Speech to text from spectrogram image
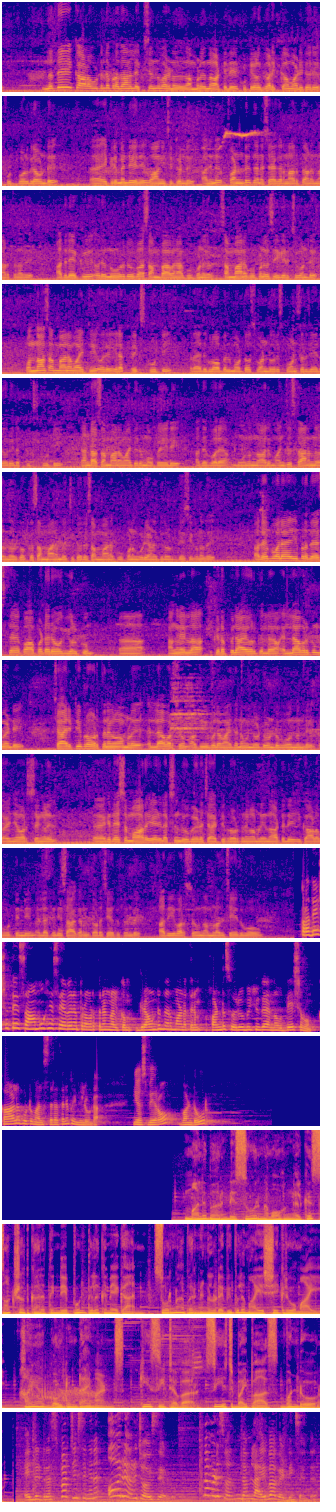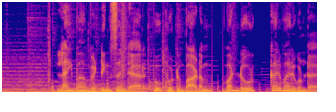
ഇന്നത്തെ കാളകൂട്ടിന്റെ പ്രധാന ലക്ഷ്യം എന്ന് പറയുന്നത് നമ്മൾ നാട്ടിൽ കുട്ടികൾക്ക് കളിക്കാൻ വേണ്ടിയിട്ട് ഒരു ഫുട്ബോൾ ഗ്രൗണ്ട് എഗ്രിമെന്റ് ചെയ്ത് വാങ്ങിച്ചിട്ടുണ്ട്. അതിന് ഫണ്ട് ധനശേഖരണാർത്ഥമാണ് നടത്തുന്നത്. അതിലേക്ക് ഒരു നൂറ് രൂപ സംഭാവന കൂപ്പണുകൾ സമ്മാന കൂപ്പണുകൾ സ്വീകരിച്ചുകൊണ്ട് ഒന്നാം സമ്മാനമായിട്ട് ഒരു ഇലക്ട്രിക് സ്കൂട്ടി അതായത് ഗ്ലോബൽ മോട്ടോഴ്സ് വണ്ടൂർ സ്പോൺസർ ചെയ്ത ഒരു ഇലക്ട്രിക് സ്കൂട്ടി രണ്ടാം സമ്മാനമായിട്ട് ഒരു മൊബൈൽ അതേപോലെ മൂന്നും നാലും അഞ്ച് സ്ഥാനം നേടുന്നവർക്കൊക്കെ സമ്മാനം വെച്ചിട്ട് ഒരു സമ്മാന കൂപ്പണും കൂടിയാണ് ഇതിലൂടെ ഉദ്ദേശിക്കുന്നത്. അതേപോലെ ഈ പ്രദേശത്തെ പാവപ്പെട്ട രോഗികൾക്കും അങ്ങനെയുള്ള കിടപ്പിലായവർക്കെല്ലാം എല്ലാവർക്കും വേണ്ടി ചാരിറ്റി പ്രവർത്തനങ്ങൾ നമ്മൾ എല്ലാ വർഷവും അതിവിപുലമായി തന്നെ മുന്നോട്ട് കൊണ്ടുപോകുന്നുണ്ട്. കഴിഞ്ഞ വർഷങ്ങളിൽ ഏകദേശം ആറ് ഏഴ് ലക്ഷം രൂപയുടെ ചാരിറ്റി പ്രവർത്തനങ്ങൾ നമ്മൾ ഈ നാട്ടിൽ ഈ കാളവൂട്ടിന്റെയും എല്ലാത്തിന്റെയും സഹകരണത്തോടെ ചെയ്തിട്ടുണ്ട്. അത് ഈ വർഷവും നമ്മൾ അത് ചെയ്തു പോകും. പ്രദേശത്തെ സാമൂഹ്യ സേവന പ്രവർത്തനങ്ങൾക്കും ഗ്രൗണ്ട് നിർമ്മാണത്തിനും ഫണ്ട് സ്വരൂപിക്കുക എന്ന ഉദ്ദേശവും കാളപൂട്ട് മത്സരത്തിന് പിന്നിലുണ്ട്. News bureau Wandoor. മലബാറിന്റെ സുവർണ മോഹങ്ങൾക്ക് സാക്ഷാത്കാരത്തിന്റെ പുൻതിലക്കമേകാൻ സ്വർണാഭരണങ്ങളുടെ വിപുലമായ ശേഖരവുമായി Haya golden diamonds K C tower C H bypass Wandoor എന്റെ ഡ്രസ് പർച്ചേസിംഗിന് ഒരേ ഒരു ചോയ്സേ ഉള്ളൂ. നമ്മുടെ സ്വന്തം Laiba wedding centre Laiba wedding centre Pookkottumpadam Wandoor Karuvarakundu.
